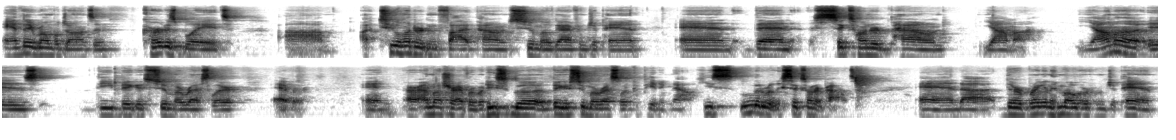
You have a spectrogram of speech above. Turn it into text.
Anthony Rumble Johnson, Curtis Blaydes, um, a 205 pound sumo guy from Japan, and then 600 pound Yama. Yama is the biggest sumo wrestler ever. And I'm not sure ever, but he's the biggest sumo wrestler competing now. He's literally 600 pounds. And uh, they're bringing him over from Japan.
